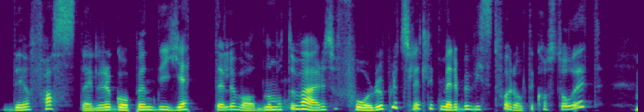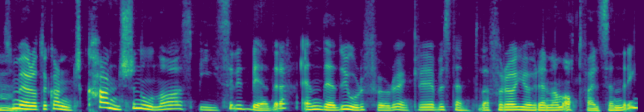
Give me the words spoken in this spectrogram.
det å faste eller å gå på en diett eller hva det nå måtte være, så får du plutselig et litt mer bevisst forhold til kostholdet ditt. Mm. Som gjør at du kanskje, kanskje noen av spiser litt bedre enn det du gjorde før du egentlig bestemte deg for å gjøre en eller annen atferdsendring.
